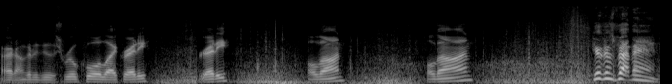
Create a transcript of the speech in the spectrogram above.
Alright, I'm gonna do this real cool, like ready? Ready? Hold on. Hold on. Here comes Batman!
